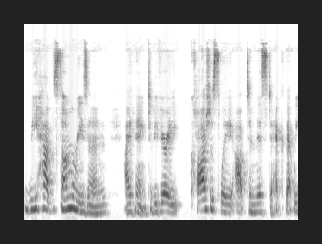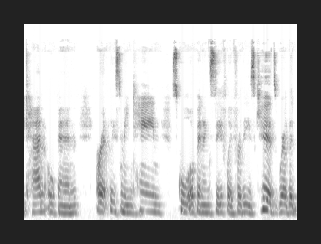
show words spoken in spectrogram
we have some reason i think to be very cautiously optimistic that we can open or at least maintain school openings safely for these kids where the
